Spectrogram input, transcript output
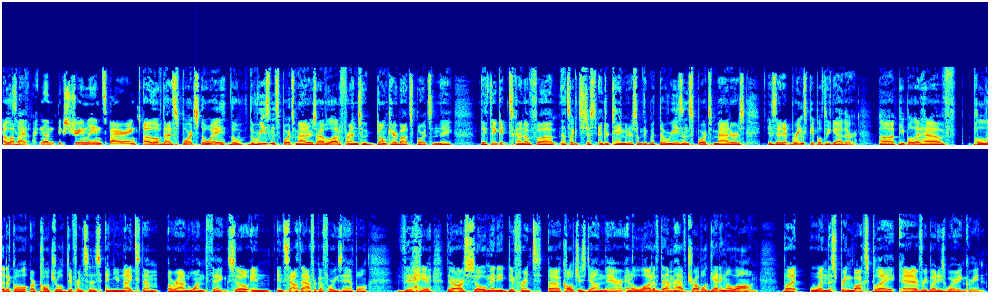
I love so that. I find them extremely inspiring. I love that sports. The way the the reason sports matters. I have a lot of friends who don't care about sports and they they think it's kind of uh, that's like it's just entertainment or something. But the reason sports matters is that it brings people together. Uh, people that have political or cultural differences and unites them around one thing. So in, in South Africa, for example, there, there are so many different uh, cultures down there and a lot of them have trouble getting along. But when the Springboks play, everybody's wearing green.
